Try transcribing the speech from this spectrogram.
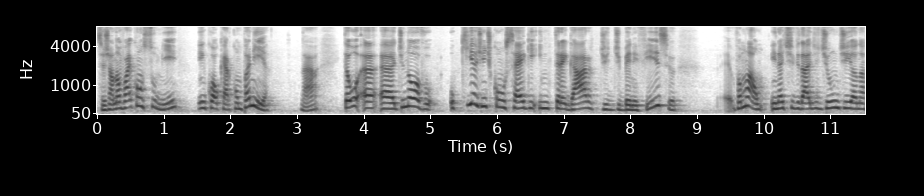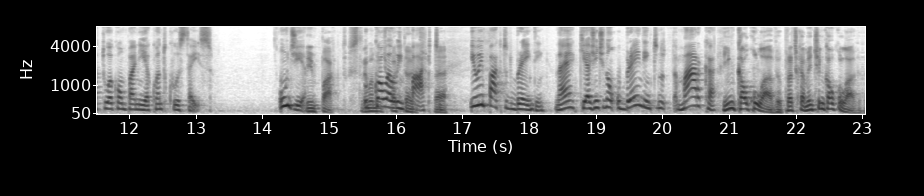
Você já não vai consumir em qualquer companhia, né? Então, uh, uh, de novo, o que a gente consegue entregar de, de benefício... É, vamos lá, inatividade de um dia na tua companhia, quanto custa isso? Um dia. Impacto, extremamente Qual é impactante. o impacto? É. E o impacto do branding, né? Que a gente não. O branding, marca. Incalculável, praticamente incalculável.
